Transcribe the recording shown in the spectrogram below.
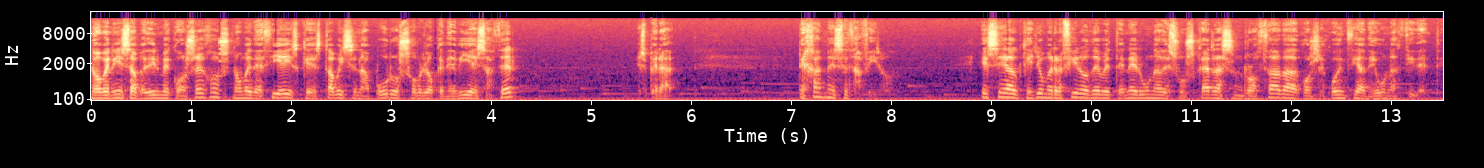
¿No venís a pedirme consejos? ¿No me decíais que estabais en apuros sobre lo que debíais hacer? Esperad. Dejadme ese zafiro. Ese al que yo me refiero debe tener una de sus caras rozada a consecuencia de un accidente.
